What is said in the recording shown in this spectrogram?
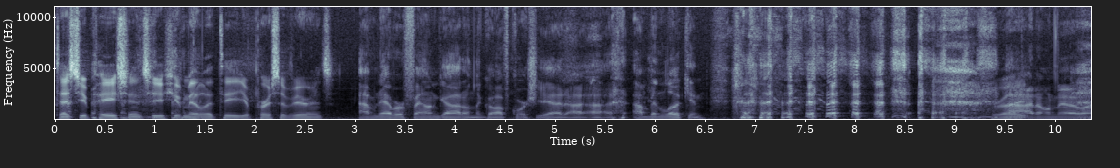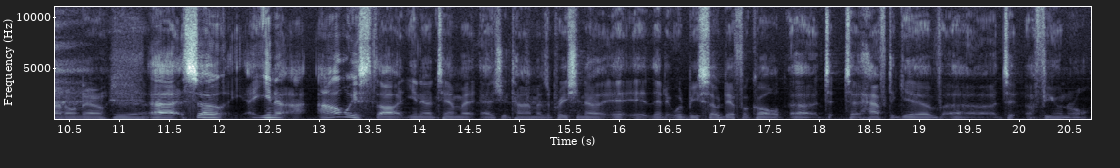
tests your patience, your humility, your perseverance. I've never found God on the golf course yet. I, I I've been looking. Right. I don't know. I don't know. Yeah. Uh, so you know, I, I always thought, you know, Tim, as your time as a priest, you know, it, it, that it would be so difficult uh, to, to have to give uh, to a funeral,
